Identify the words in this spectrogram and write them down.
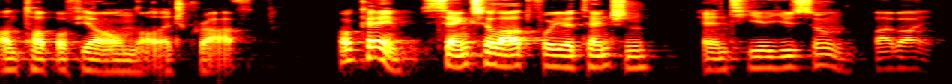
on top of your own knowledge graph. Okay, thanks a lot for your attention and hear you soon. Bye bye.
